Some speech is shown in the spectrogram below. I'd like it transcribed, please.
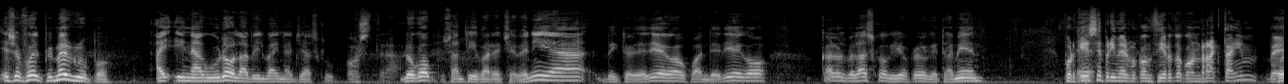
Eso fue el primer grupo. Ahí inauguró la Bilbaína Jazz Club. Ostras. Luego Santi Ibarreche venía, Víctor de Diego, Juan de Diego, Carlos Velasco, que yo creo que también. ¿Por qué ese primer concierto con Ragtime? Eh, Pues no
